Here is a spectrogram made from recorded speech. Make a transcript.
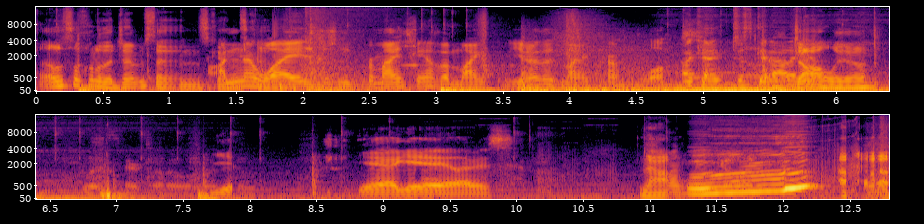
That looks like one of the gemstones. I don't know why, it just reminds me of a Mine. You know those Minecraft blocks? Okay, just get out of here. Dahlia. Blitz haircut or whatever. Yeah. Yeah, yeah, those. Nah. Ooh, Uh,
